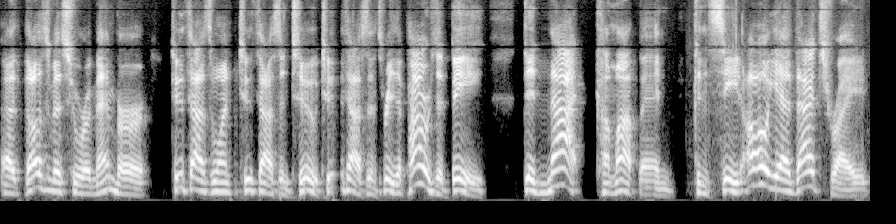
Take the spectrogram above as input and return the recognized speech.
Uh, those of us who remember 2001, 2002, 2003, the powers that be did not come up and concede, oh, yeah, that's right.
